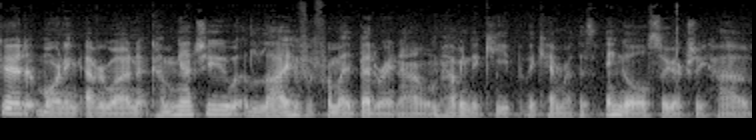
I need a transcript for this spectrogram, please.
Good morning everyone. Coming at you live from my bed right now. I'm having to keep the camera at this angle so you actually have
